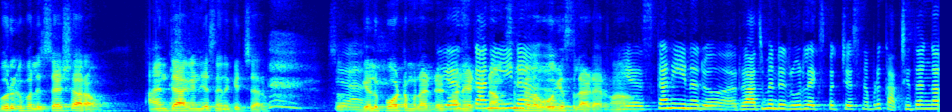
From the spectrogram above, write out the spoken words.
బూరుగుపల్లి శేషారావు ఆయన త్యాగం చేసి ఆయనకి ఇచ్చారు. సో గెలుపోవటం ఊగిసలాడారు. కానీ ఈయన రాజమండ్రి రూరల్ ఎక్స్పెక్ట్ చేసినప్పుడు ఖచ్చితంగా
